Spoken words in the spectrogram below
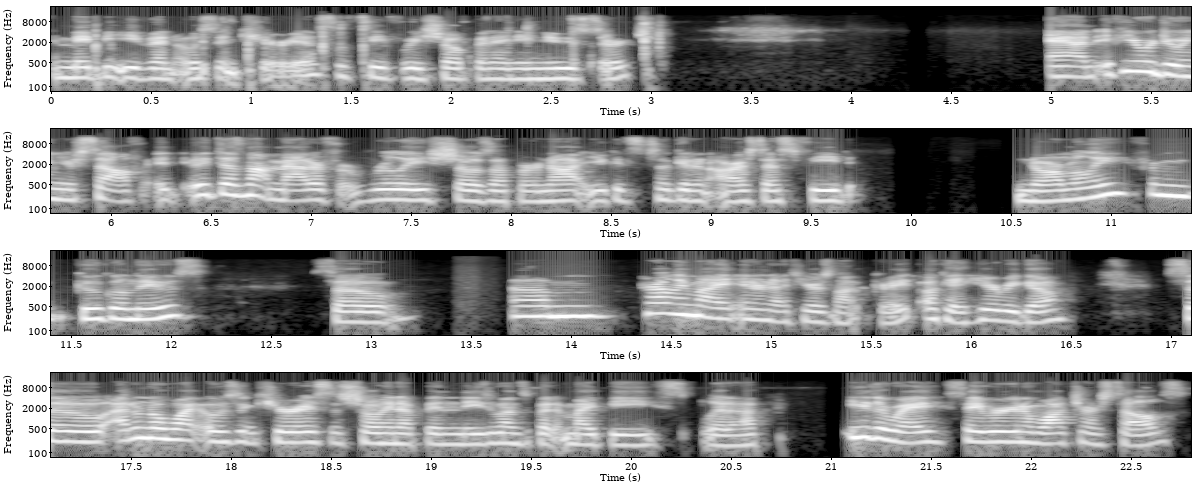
and maybe even OSINT Curious. Let's see if we show up in any news search. And if you were doing yourself, it, it does not matter if it really shows up or not. You can still get an RSS feed normally from Google News. So um, apparently my internet here is not great. Okay, here we go. So I don't know why OSINT Curious is showing up in these ones, but it might be split up. Either way, say we're going to watch ourselves.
